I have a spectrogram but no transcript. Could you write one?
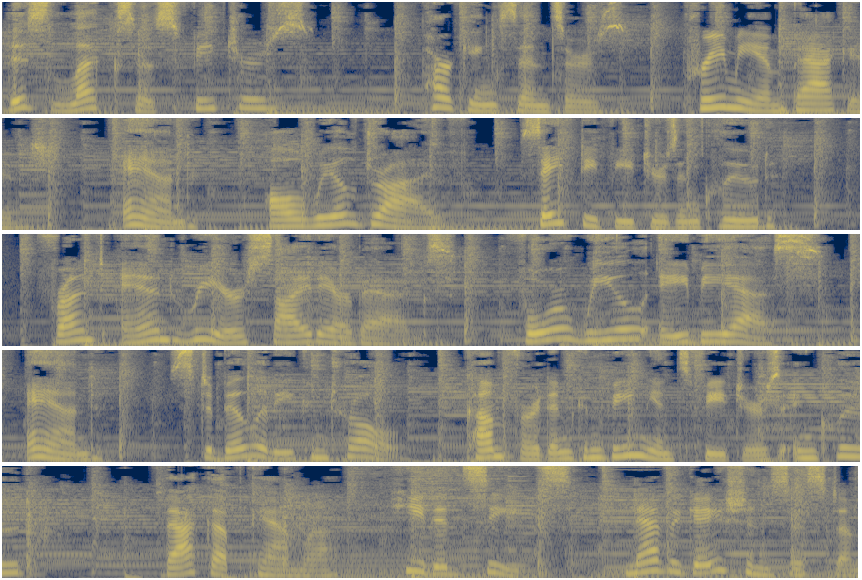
This Lexus features parking sensors, premium package, and all wheel drive. Safety features include front and rear side airbags, four wheel ABS, and stability control. Comfort and convenience features include backup camera, heated seats, navigation system,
